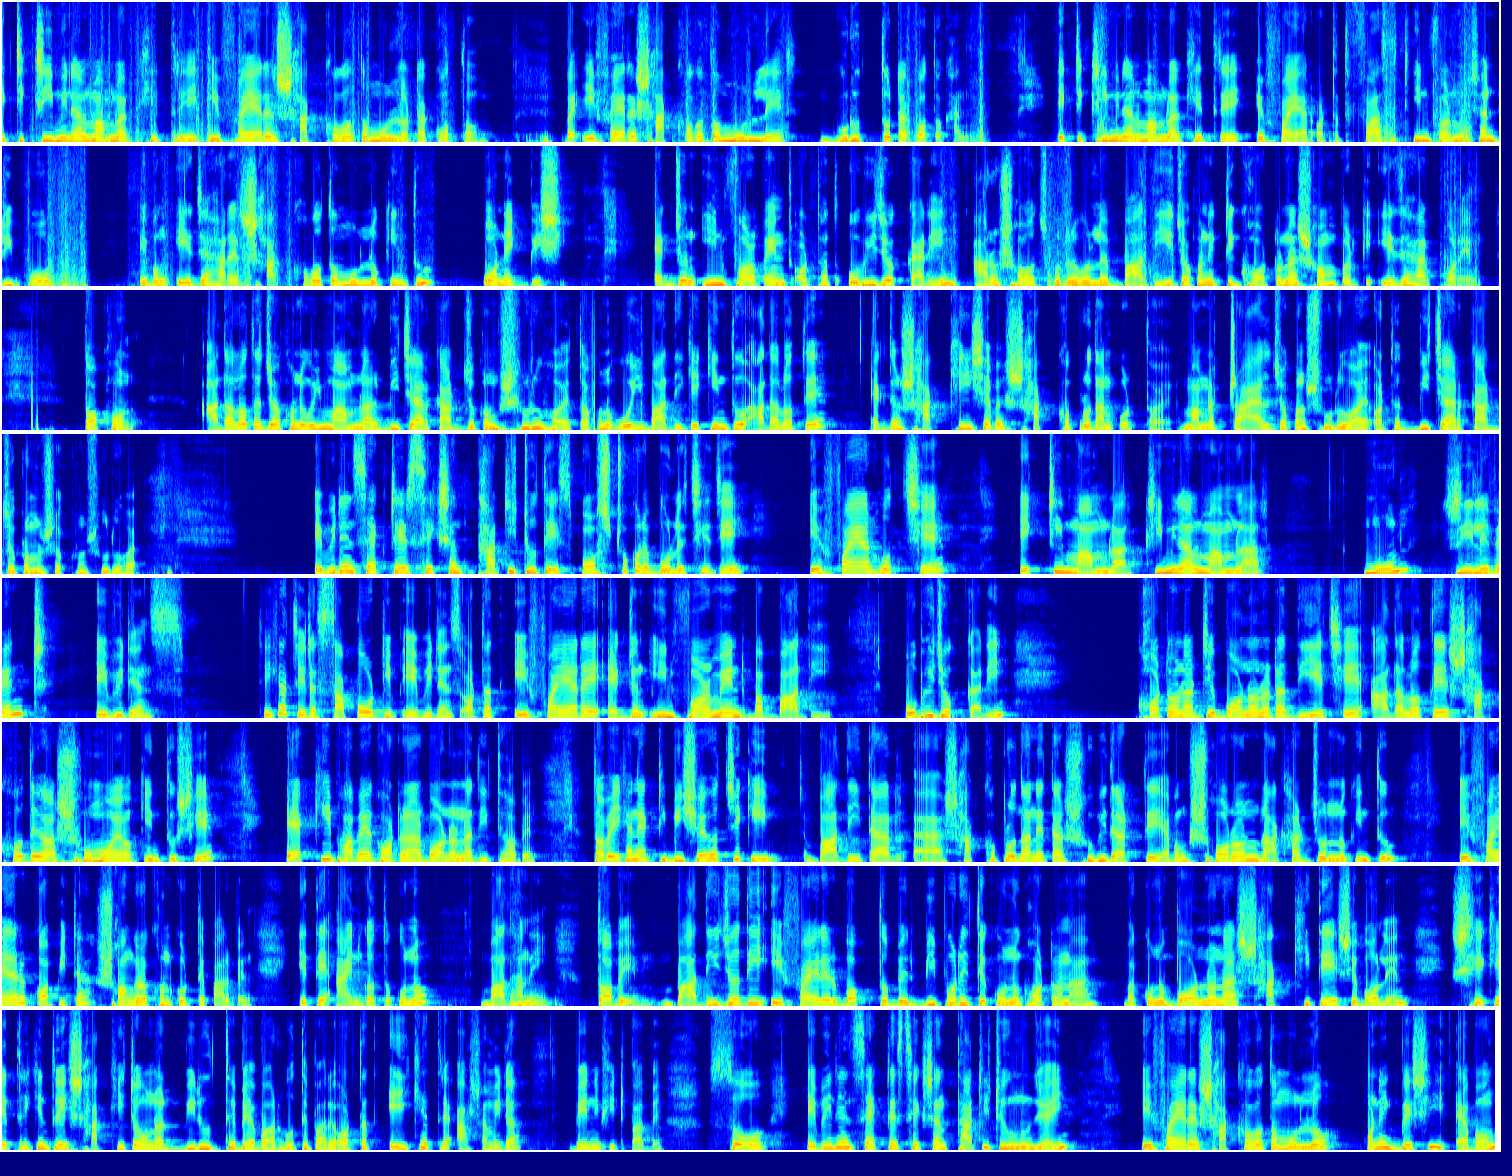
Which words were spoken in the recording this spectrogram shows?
একটি ক্রিমিনাল মামলার ক্ষেত্রে এফআইআর এর সাক্ষ্যগত মূল্যটা কত? বা এফআইআর এর সাক্ষ্যগত মূল্যের গুরুত্বটা কতখানি? একটি ক্রিমিনাল মামলার ক্ষেত্রে এফআইআর অর্থাৎ ফার্স্ট ইনফরমেশন রিপোর্ট এবং এজাহারের সাক্ষ্যগত মূল্য কিন্তু অনেক বেশি। একজন ইনফরমেন্ট অর্থাৎ অভিযোগকারী আরও সহজ করে বললে বাদী যখন একটি ঘটনা সম্পর্কে এজাহার করেন, তখন আদালতে যখন ওই মামলার বিচার কার্যক্রম শুরু হয়, তখন ওই বাদীকে কিন্তু আদালতে একজন সাক্ষী হিসেবে সাক্ষ্য প্রদান করতে হয়। মামলার ট্রায়াল যখন শুরু হয়, অর্থাৎ বিচার কার্যক্রম যখন শুরু হয় এভিডেন্স অ্যাক্টের সেকশন থার্টি টুতে স্পষ্ট করে বলেছে যে, এফআইআর হচ্ছে একটি মামলার ক্রিমিনাল মামলার মূল রিলেভেন্ট এভিডেন্স ঠিক আছে? এটা সাপোর্টিভ এভিডেন্স অর্থাৎ এফআইআরে একজন ইনফরমেন্ট বা বাদী, অভিযোগকারী ঘটনার যে বর্ণনাটা দিয়েছে, আদালতে সাক্ষ্য দেওয়ার সময়ও কিন্তু সে একইভাবে ঘটনার বর্ণনা দিতে হবে। তবে এখানে একটি বিষয় হচ্ছে কি, বাদী তার সাক্ষ্য প্রদানে তার সুবিধার্থে এবং স্মরণ রাখার জন্য কিন্তু এফআইআর কপিটা সংরক্ষণ করতে পারবেন। এতে আইনগত কোনো বাধা নেই। তবে বাদী যদি এফআইআর এর বক্তব্যের বিপরীতে কোনো ঘটনা বা কোনো বর্ণনার সাক্ষীতে এসে বলেন, সেক্ষেত্রে কিন্তু এই সাক্ষীটা ওনার বিরুদ্ধে ব্যবহার হতে পারে। অর্থাৎ এই ক্ষেত্রে আসামিরা বেনিফিট পাবে। সো এভিডেন্স অ্যাক্টের সেকশন থার্টি টু অনুযায়ী এফআইআর এর সাক্ষ্যগত মূল্য অনেক বেশি এবং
